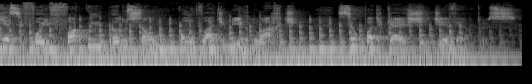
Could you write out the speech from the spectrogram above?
E esse foi Foco em Produção com Vladimir Duarte, seu podcast de eventos.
